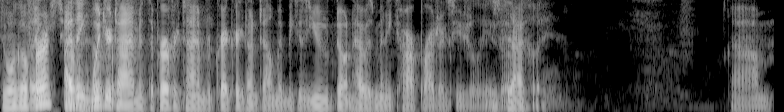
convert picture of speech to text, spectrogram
Do you want to go I think, first? I think wintertime is the perfect time for Craig Craig Don't Tell Me because you don't have as many car projects usually. so, exactly. um,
